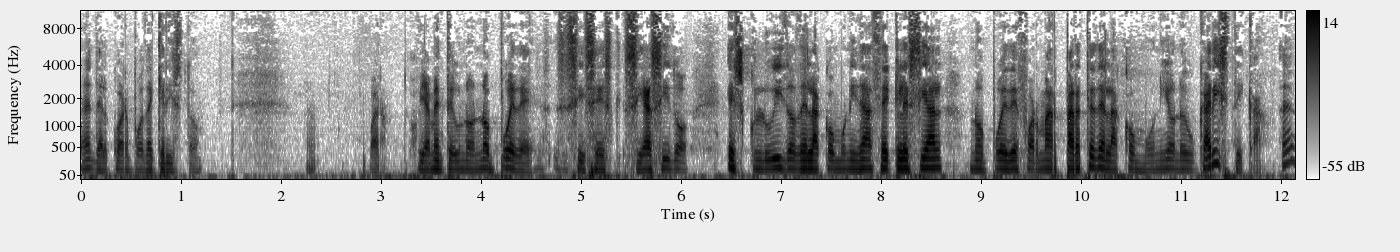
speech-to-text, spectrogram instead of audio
¿eh? del cuerpo de Cristo. bueno, obviamente uno no puede, si, se, ha sido excluido de la comunidad eclesial, no puede formar parte de la comunión eucarística. ¿eh?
